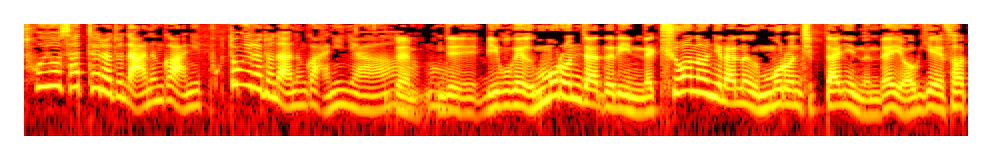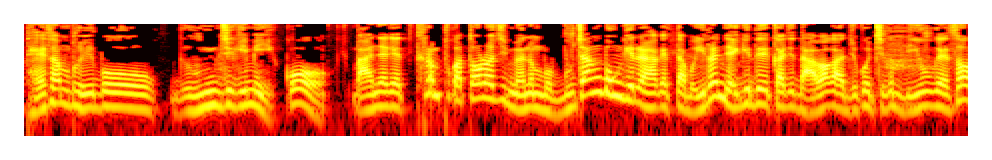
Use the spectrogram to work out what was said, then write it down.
소요 사태라도 나는 거 아니, 폭동이라도 나는 거 아니냐. 네, 뭐. 이제 미국의 음모론자들이 있는데 큐어넌이라는 음모론 집단이 있는데 여기에서 대선 불복 움직임이 있고 만약에 트럼프가 떨어지면은 뭐 무장봉기를 하겠다 뭐 이런 얘기들까지 나와가지고 지금 미국에서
